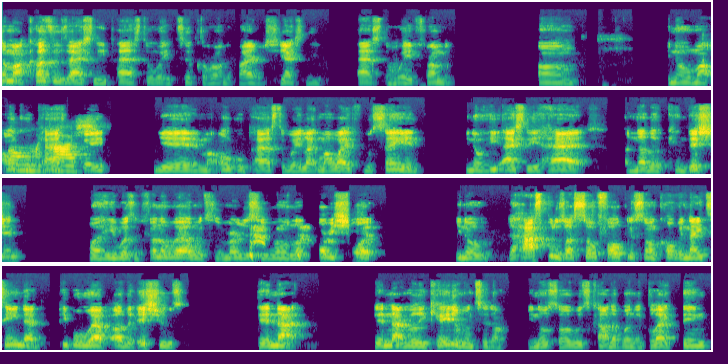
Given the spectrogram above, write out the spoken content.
of my cousins actually passed away to coronavirus. She actually passed away from it. Um, you know, my uncle my passed gosh. away. Yeah, my uncle passed away. Like my wife was saying, you know, he actually had another condition, but he wasn't feeling well. Went to the emergency room. Long story short, you know, the hospitals are so focused on COVID nineteen that people who have other issues, they're not they're not really catering to them. You know, so it was kind of a neglect thing.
